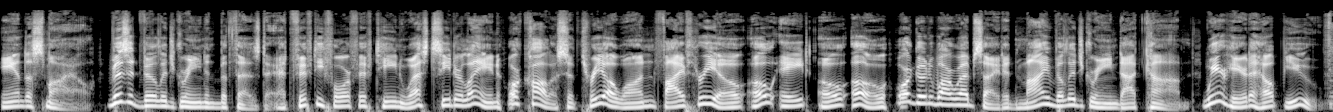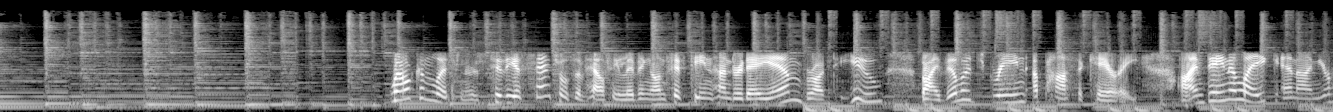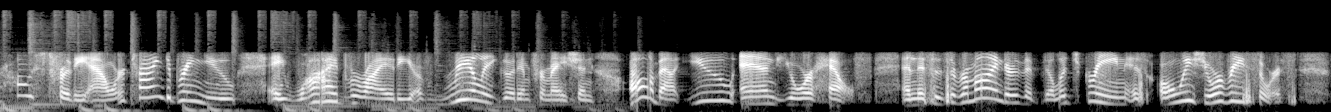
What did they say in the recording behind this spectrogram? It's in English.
and a smile. Visit Village Green in Bethesda at 5415 West Cedar Lane or call us at 301 530 0800 or go to our website at myvillagegreen.com. We're here to help you. Welcome, listeners, to the Essentials of Healthy Living on 1500 AM, brought to you by Village Green Apothecary. I'm Dana Lake, and I'm your host for the hour, trying to bring you a wide variety of really good information all about you and your health. And this is a reminder that Village Green is always your resource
